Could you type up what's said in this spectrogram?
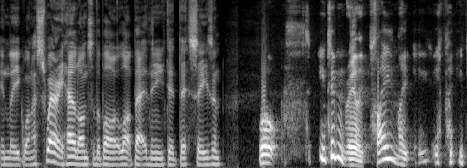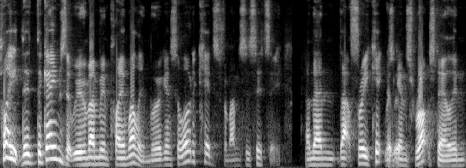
in League One. I swear he held onto the ball a lot better than he did this season. Well, he didn't really play like he, he played the, the games that we remember him playing well in were against a load of kids from Manchester City, and then that free kick was against Rochdale in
